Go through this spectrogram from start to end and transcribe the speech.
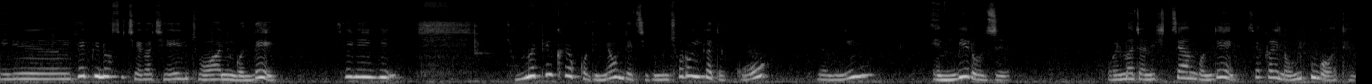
얘는 해피너스 제가 제일 좋아하는 건데 색이 정말 핑크였거든요. 근데 지금은 초록이가 됐고 여기는 엠비로즈 얼마 전에 시작한 건데 색깔이 너무 예쁜 것 같아요.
